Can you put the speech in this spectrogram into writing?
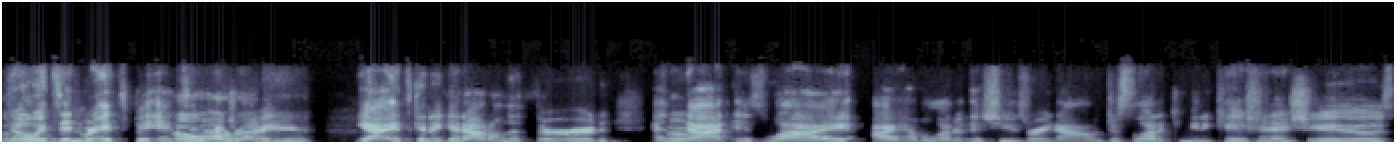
No, it's in it's been it's oh retrograde. already. Yeah, it's going to get out on the 3rd and Oh. that is why I have a lot of issues right now. Just a lot of communication issues,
